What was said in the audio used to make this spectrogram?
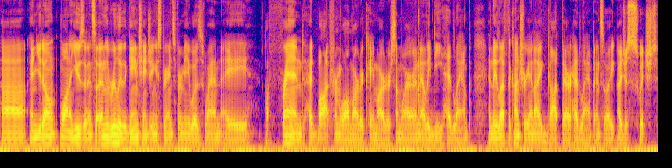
Uh, and you don't want to use it, and so and the, really the game changing experience for me was when a a friend had bought from Walmart or Kmart or somewhere an LED headlamp, and they left the country, and I got their headlamp, and so I, I just switched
